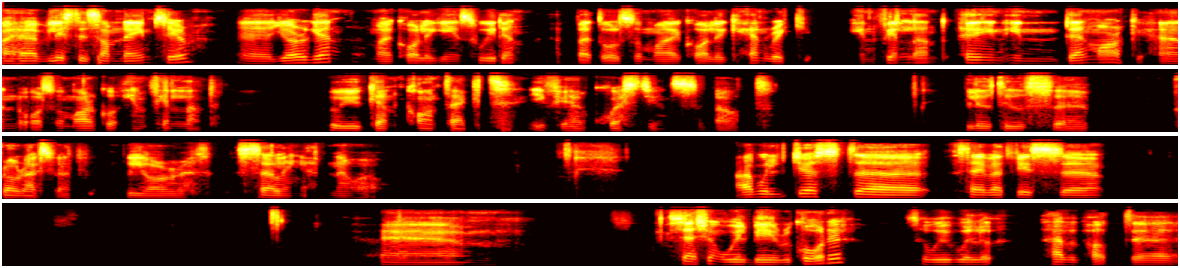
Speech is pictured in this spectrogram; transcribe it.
I have listed some names here. Uh, Jörgen, my colleague in Sweden, but also my colleague Henrik in Finland, uh, in, in Denmark, and also Marco in Finland, who you can contact if you have questions about Bluetooth uh, products that we are selling at now. I will just uh, say that this uh, um, session will be recorded, so we will have about uh,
